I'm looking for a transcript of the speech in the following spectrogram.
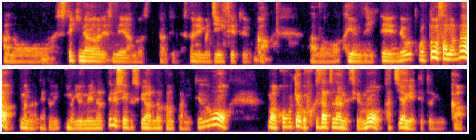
あの素敵なですね、あのなんていうんですかね、今人生というか、あの歩んでいて、でお父様が今の、えっと、今有名になっているシェイクスピアカンパニーっていうのを、まあ、ここ結構複雑なんですけども、立ち上げてというか、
